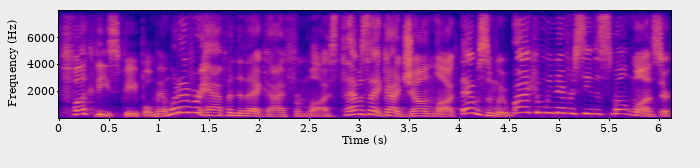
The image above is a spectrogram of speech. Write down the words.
fuck these people, man. Whatever happened to that guy from Lost? That was that guy, John Locke. That was some weird. Why can we never see the smoke monster?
